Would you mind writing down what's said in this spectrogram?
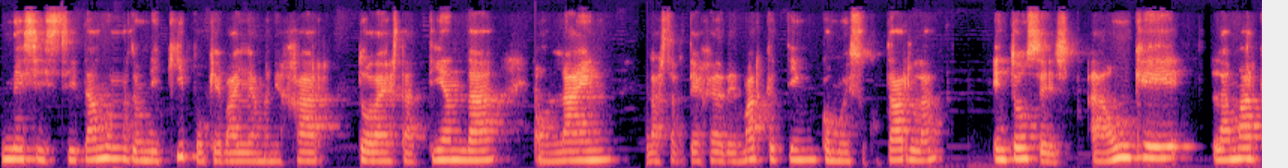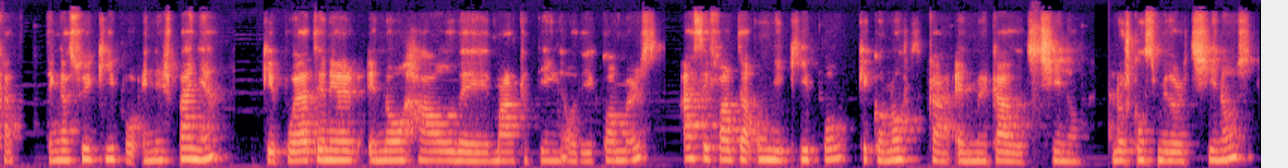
necesitamos de un equipo que vaya a manejar toda esta tienda online, la estrategia de marketing, cómo ejecutarla. Entonces, aunque la marca tenga su equipo en España, que pueda tener el know-how de marketing o de e-commerce, hace falta un equipo que conozca el mercado chino, los consumidores chinos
